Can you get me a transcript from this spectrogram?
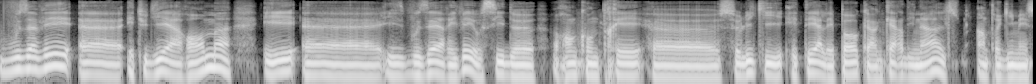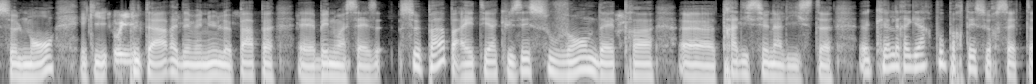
Vous avez euh, étudié à Rome et euh, il vous est arrivé aussi de rencontrer euh, celui qui était à l'époque un cardinal, entre guillemets seulement, et qui plus tard est devenu le pape Benoît XVI. Ce pape a été accusé souvent d'être traditionnaliste. Quel regard vous portez sur cette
